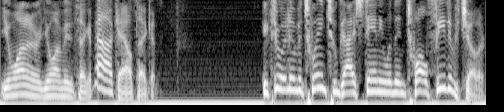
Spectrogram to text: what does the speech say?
you want it, or you want me to take it? Ah, okay, I'll take it. He threw it in between two guys standing within 12 feet of each other.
